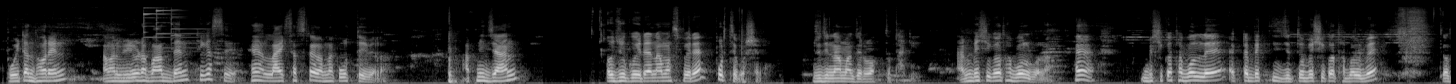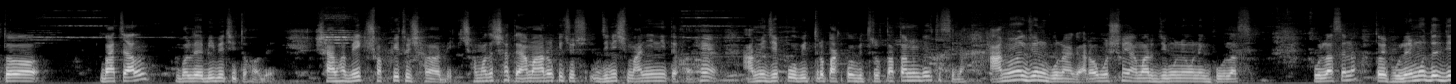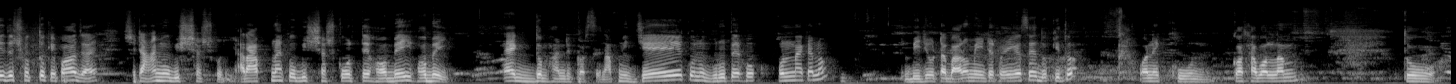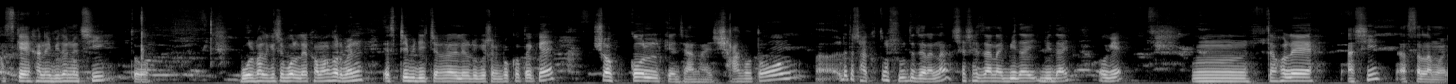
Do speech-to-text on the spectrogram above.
বইটা ধরেন, আমার ভিডিওটা বাদ দেন, ঠিক আছে? হ্যাঁ লাইক সাবস্ক্রাইব আপনাকে করতে হবে না। আপনি যান, অজু কইরা নামাজ পড়ে পড়তে বসেন, যদি নামাজের রক্ত থাকে। আমি বেশি কথা বলব না হ্যাঁ? বেশি কথা বললে একটা ব্যক্তি যত বেশি কথা বলবে, তত বাচাল বলে বিবেচিত হবে। স্বাভাবিক সব কিছুই স্বাভাবিক। সমাজের সাথে আমার আরও কিছু জিনিস মানিয়ে নিতে হয় হ্যাঁ? আমি যে পবিত্র, পাক পবিত্র, তা তো আমি বলতেছি না। আমিও একজন গুণাগার, অবশ্যই আমার জীবনে অনেক ভুল আছে। ভুল আছে না? তবে ভুলের মধ্যে দিয়ে যে সত্যকে পাওয়া যায়, সেটা আমিও বিশ্বাস করি। আর আপনাকেও বিশ্বাস করতে হবেই হবেই। একদম হান্ড্রেড পার্সেন্ট। আপনি যে কোনো গ্রুপের হোক, হন না কেন, ভিডিওটা বারো মিনিটের হয়ে গেছে, দুঃখিত। অনেকক্ষণ কথা বললাম। তো আজকে এখানে বিদায় নিচ্ছি। তো ভুলভাল কিছু বললে ক্ষমা করবেন। এস টিভিডি চ্যানেল এডুকেশন পক্ষ থেকে সকলকে জানাই স্বাগতম। এটা তো স্বাগতম শুরুতে জানায় না, শেষে জানাই বিদায় বিদায়। ওকে তাহলে আসি। আসসালামু আলাইকুম।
